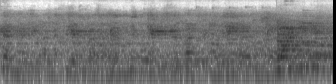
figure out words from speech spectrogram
Thank you.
